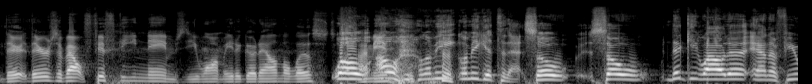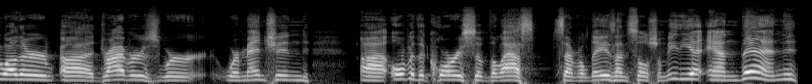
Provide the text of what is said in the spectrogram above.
There, there's about 15 names. Do you want me to go down the list? well, I mean, let me let me get to that. So, so Niki Lauda and a few other uh, drivers were were mentioned uh, over the course of the last several days on social media, and then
